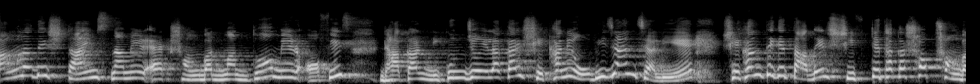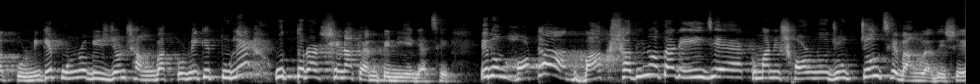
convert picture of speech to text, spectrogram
বাংলাদেশ টাইমস নামের এক সংবাদ মাধ্যমের অফিস ঢাকার নিকুঞ্জ এলাকায় সেখানে অভিযান চালিয়ে সেখান থেকে তাদের শিফটে থাকা সব সংবাদকর্মীকে, পনেরো বিশ জন সংবাদকর্মীকে তুলে উত্তরার সেনা ক্যাম্পে নিয়ে গেছে। গেছে এবং হঠাৎ বাক স্বাধীনতার এই যে এক মানে স্বর্ণযুগ চলছে বাংলাদেশে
